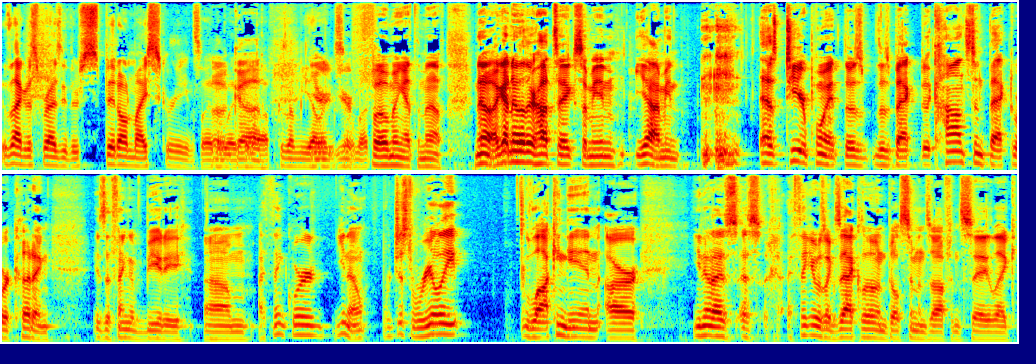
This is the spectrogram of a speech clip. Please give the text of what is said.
not going to surprise you. There's spit on my screen, so I had to Oh wipe God! it off because I'm yelling you're, so you're much. foaming at the mouth. No, I got no other hot takes. I mean, yeah, I mean, as to your point, those those back the constant backdoor cutting is a thing of beauty. Um, I think we're you know we're just really locking in our you know as as I think it was like Zach Lowe and Bill Simmons often say like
